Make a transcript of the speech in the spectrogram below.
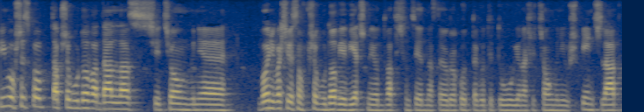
mimo wszystko ta przebudowa Dallas się ciągnie, bo oni właściwie są w przebudowie wiecznej od 2011 roku od tego tytułu i ona się ciągnie już 5 lat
